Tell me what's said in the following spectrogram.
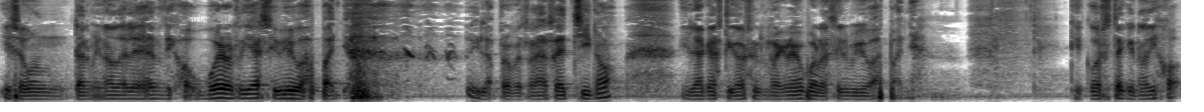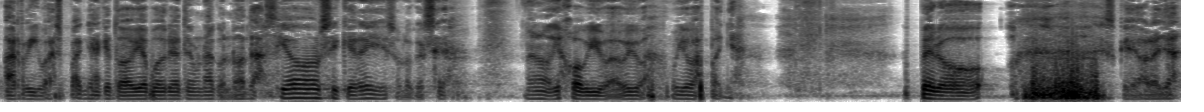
y según terminó de leer dijo buenos días y viva España. y la profesora se chino y le ha castigado sin recreo por decir viva España. Que coste que no dijo arriba España, que todavía podría tener una connotación si queréis o lo que sea. No, no, dijo viva, viva, viva España. Pero es que ahora ya,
